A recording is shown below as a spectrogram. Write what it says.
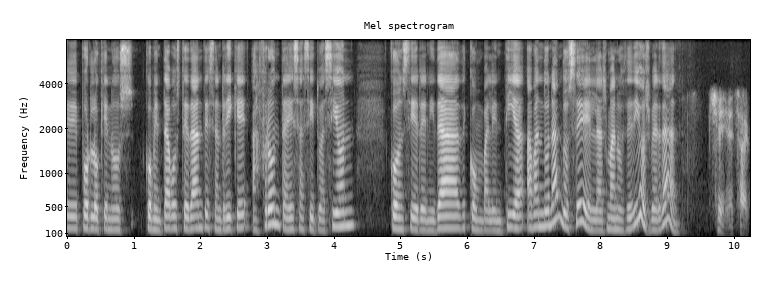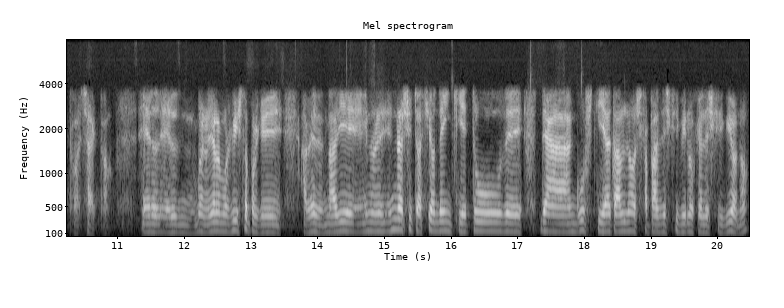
eh, por lo que nos comentaba usted antes, Enrique, afronta esa situación con serenidad, con valentía, abandonándose en las manos de Dios, ¿verdad? Sí, exacto, exacto. El, bueno, ya lo hemos visto porque, a ver, nadie en una, situación de inquietud, de, angustia, tal, no es capaz de escribir lo que él escribió, ¿no?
